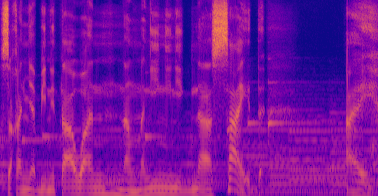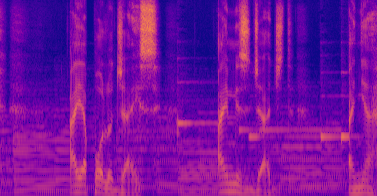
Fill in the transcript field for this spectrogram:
Sa kanya binitawan ng nanginginig na side. I, I apologize. I misjudged. Anya,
